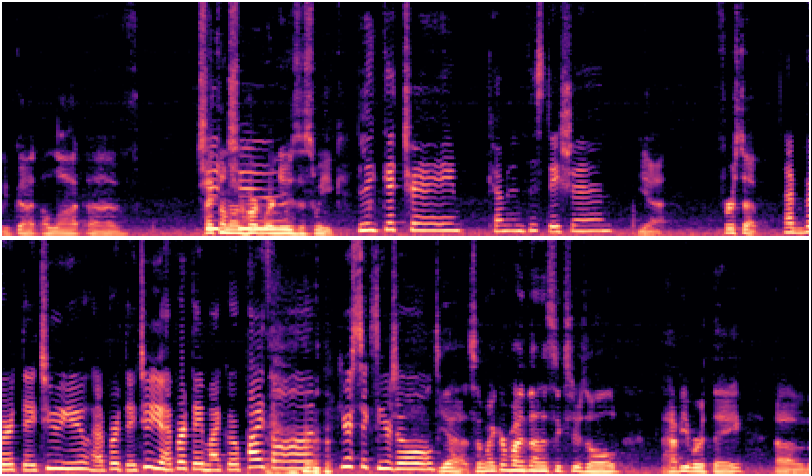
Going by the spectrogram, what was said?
we've got a lot of Choo Python on choo. hardware news this week. Blade get train coming into the station. Yeah. First up, Happy birthday to you. Happy birthday to you. Happy birthday, MicroPython. You're six years old. yeah, so MicroPython is six years old. Happy birthday. Uh,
